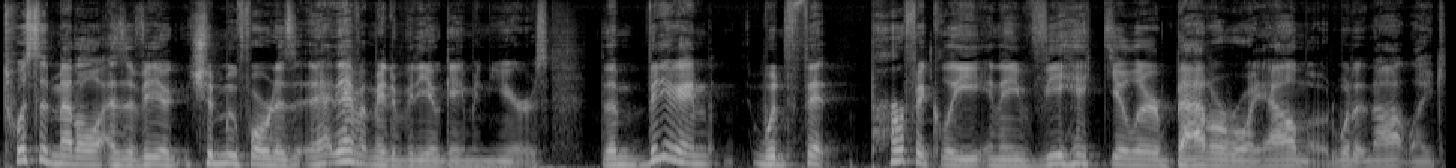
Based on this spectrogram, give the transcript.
Twisted Metal as a video should move forward as they haven't made a video game in years. The video game would fit perfectly in a vehicular battle royale mode, would it not? Like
